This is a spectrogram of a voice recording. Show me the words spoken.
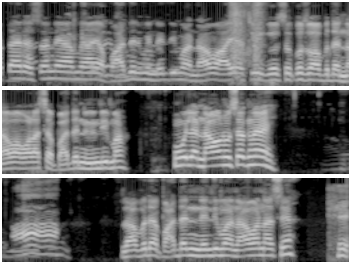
અત્યારે છે ને અમે અહીંયા ભાદરવી નદીમાં નાવા આવ્યા છીએ. જોઈ શકો છો આ બધા નાવા વાળા છે ભાદરની નદીમાં. હું એટલે નાવાનું છે કે નહીં? આ બધા ભાદરની નદીમાં નાવાના છે. हे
